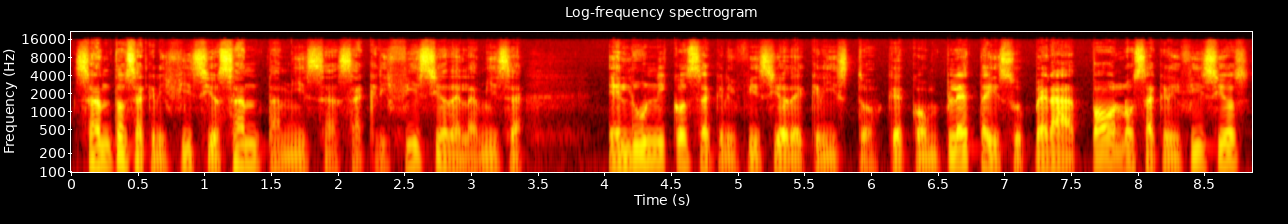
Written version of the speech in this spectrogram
Santo Sacrificio, Santa Misa, Sacrificio de la Misa, el único sacrificio de Cristo que completa y supera a todos los sacrificios,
